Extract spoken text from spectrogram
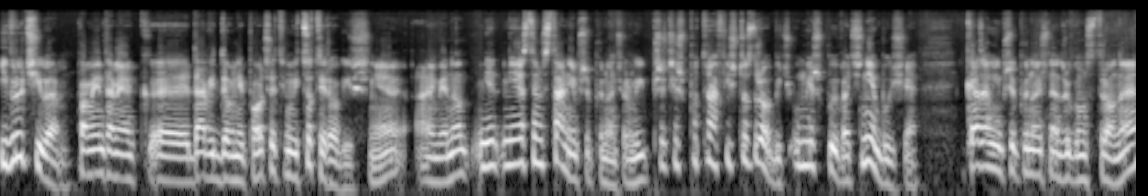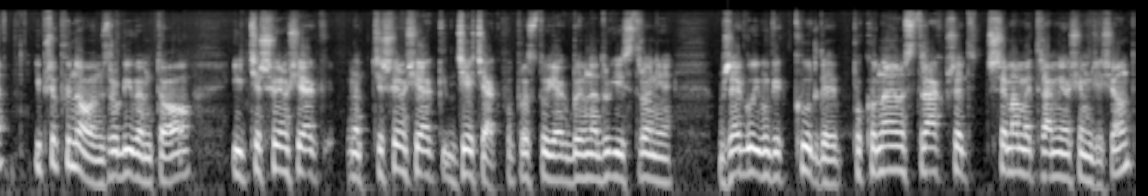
i wróciłem. Pamiętam jak e, Dawid do mnie podszedł i mówi, co ty robisz, nie? A ja mówię, no nie, nie jestem w stanie przypłynąć. On mówi, przecież potrafisz to zrobić, umiesz pływać, nie bój się. Kazał mi przypłynąć na drugą stronę i przypłynąłem, zrobiłem to i cieszyłem się jak, no, cieszyłem się jak dzieciak, po prostu jak byłem na drugiej stronie brzegu i mówię, kurde, pokonałem strach przed 3 metrami 80.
